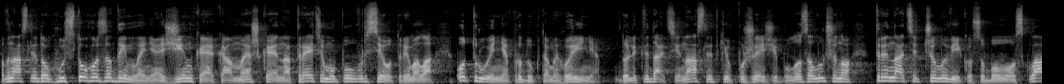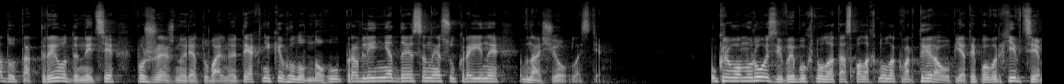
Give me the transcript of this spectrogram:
Внаслідок густого задимлення жінка, яка мешкає на третьому поверсі, отримала отруєння продуктами горіння. До ліквідації наслідків пожежі було залучено 13 чоловік особового складу та 3 одиниці пожежно-рятувальної техніки головного управління ДСНС України в нашій області. У Кривому Розі вибухнула та спалахнула квартира у п'ятиповерхівці.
